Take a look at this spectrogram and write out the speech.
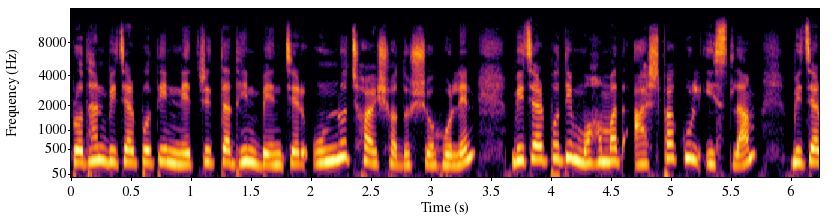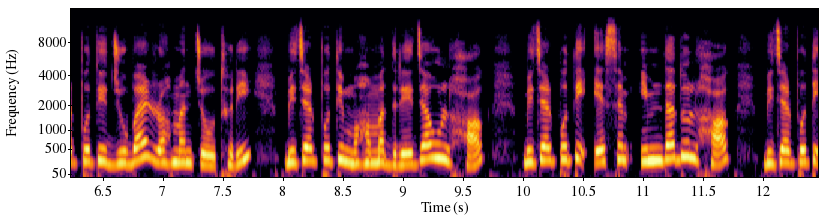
প্রধান বিচারপতির নেতৃত্বাধীন বেঞ্চের অন্য ছয় সদস্য হলেন বিচারপতি মোহাম্মদ আশফাকুল ইসলাম, বিচারপতি জুবাইর রহমান চৌধুরী, বিচারপতি মোহাম্মদ রেজাউল হক, বিচারপতি এস এম ইমদাদুল হক, বিচারপতি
